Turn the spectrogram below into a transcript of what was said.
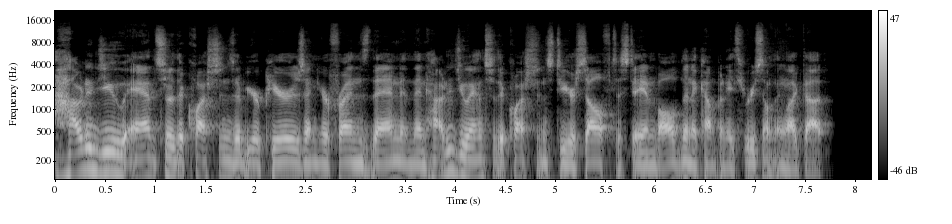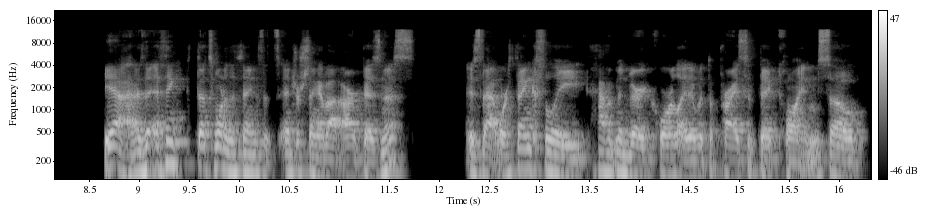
how did you answer the questions of your peers and your friends then? And then how did you answer the questions to yourself to stay involved in a company through something like that? Yeah, I think that's one of the things that's interesting about our business is that we're thankfully haven't been very correlated with the price of Bitcoin. So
